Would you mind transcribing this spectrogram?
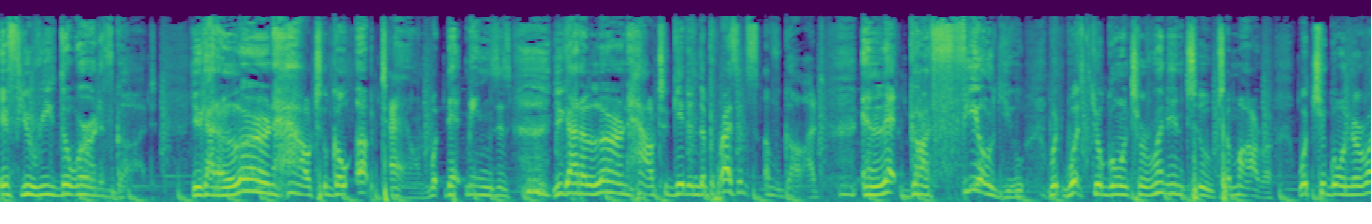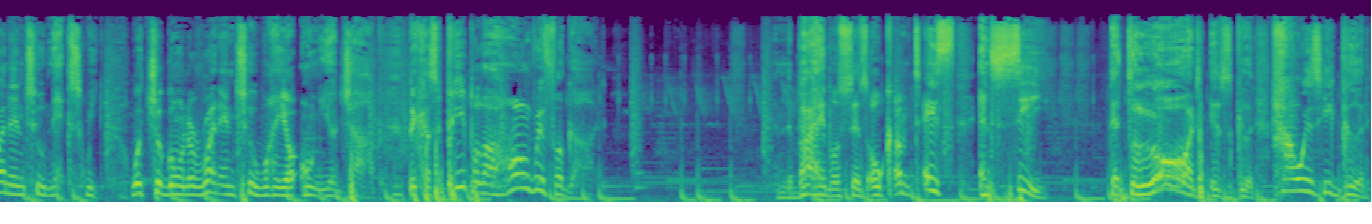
if you read the Word of God, you got to learn how to go uptown. What that means is you got to learn how to get in the presence of God and let God fill you with what you're going to run into tomorrow, what you're going to run into next week, what you're going to run into while you're on your job. Because people are hungry for God. And the Bible says, Oh, come taste and see that the Lord is good. How is He good?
